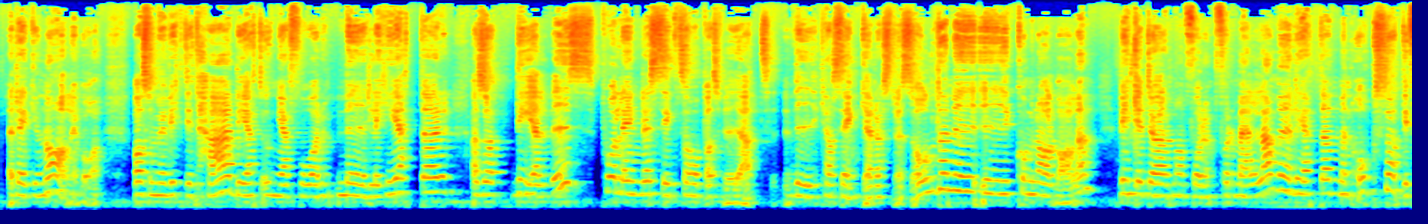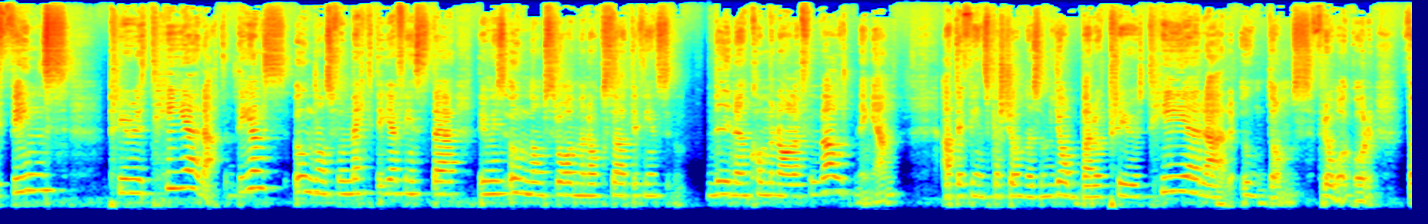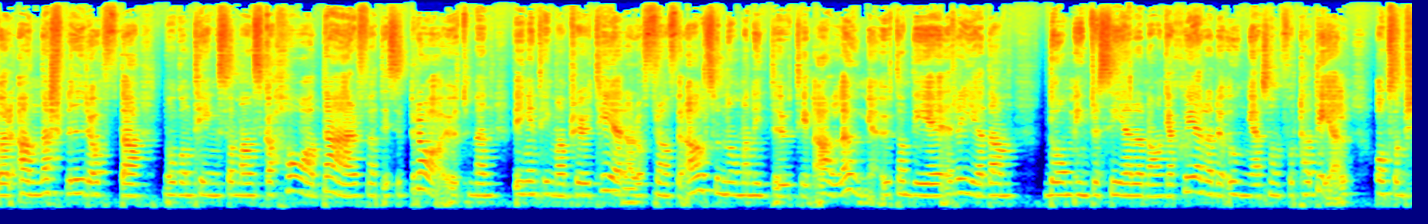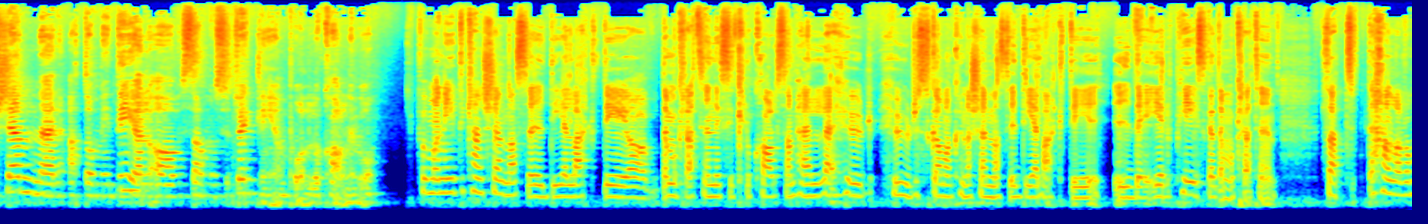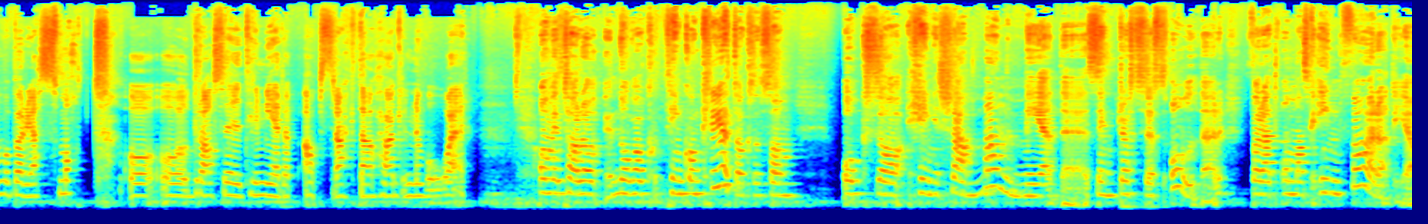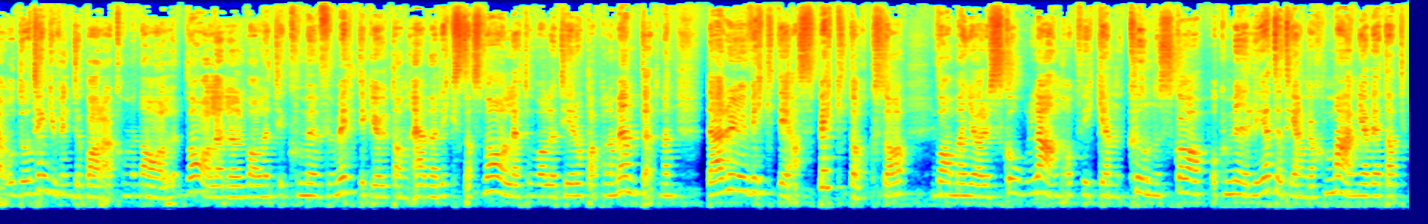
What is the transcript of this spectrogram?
regional nivå. Vad som är viktigt här är att unga får möjligheter, alltså delvis på längre sikt så hoppas vi att vi kan sänka rösträttsåldern i, i kommunalvalen, vilket gör att man får den formella möjligheten, men också att det finns prioriterat. Dels ungdomsfullmäktige finns det, det finns ungdomsråd, men också att det finns vid den kommunala förvaltningen att det finns personer som jobbar och prioriterar ungdomsfrågor. För annars blir det ofta någonting som man ska ha där för att det ser bra ut, men det är ingenting man prioriterar och framförallt så når man inte ut till alla unga, utan det är redan de intresserade och engagerade unga som får ta del och som känner att de är del av samhällsutvecklingen på lokal nivå. För man inte kan känna sig delaktig av demokratin i sitt lokalsamhälle, hur, hur ska man kunna känna sig delaktig i den europeiska demokratin? Så att det handlar om att börja smått och, och dra sig till mer abstrakta och högre nivåer. Om vi tar någonting konkret också som också hänger samman med eh, sänkt rösträttsålder. För att om man ska införa det, och då tänker vi inte bara kommunalval eller valen till kommunfullmäktige utan även riksdagsvalet och valet till Europaparlamentet. Men där är det en viktig aspekt också vad man gör i skolan och vilken kunskap och möjligheter till engagemang. Jag vet att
